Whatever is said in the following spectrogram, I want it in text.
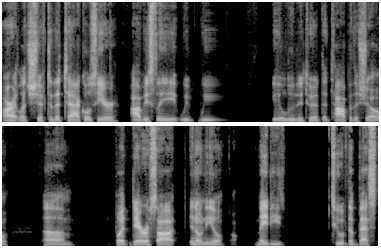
All right, let's shift to the tackles here. Obviously, we we alluded to it at the top of the show, um, but Darrisaw and O'Neill, maybe two of the best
